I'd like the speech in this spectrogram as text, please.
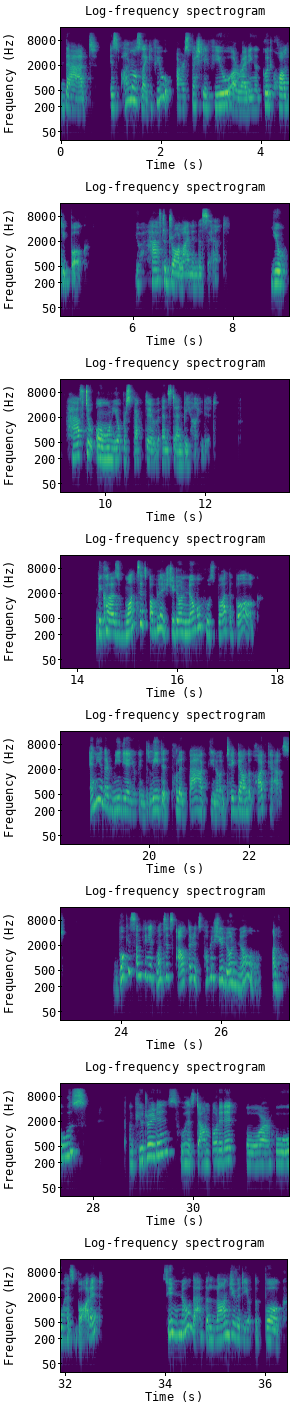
that is almost like if you are, especially if you are writing a good quality book, you have to draw a line in the sand. You have to own your perspective and stand behind it. Because once it's published, you don't know who's bought the book any other media you can delete it pull it back you know and take down the podcast book is something like once it's out there it's published you don't know on whose computer it is who has downloaded it or who has bought it. So you know that the longevity of the book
